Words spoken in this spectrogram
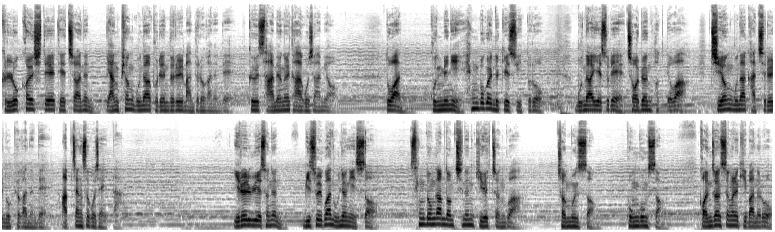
글로컬 시대에 대처하는 양평 문화 브랜드를 만들어 가는데 그 사명을 다하고자 하며 또한 군민이 행복을 느낄 수 있도록 문화예술의 저변 확대와 지역 문화 가치를 높여가는데 앞장서고자 했다. 이를 위해서는 미술관 운영에 있어 생동감 넘치는 기획전과 전문성, 공공성, 건전성을 기반으로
